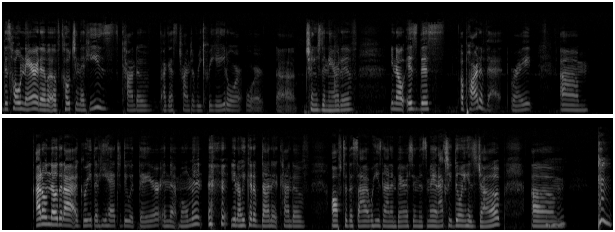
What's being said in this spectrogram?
this whole narrative of coaching that he's kind of I guess trying to recreate or or uh, change the narrative. You know, is this a part of that, right? Um I don't know that I agreed that he had to do it there in that moment. you know, he could have done it kind of off to the side where he's not embarrassing this man, actually doing his job. Um,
